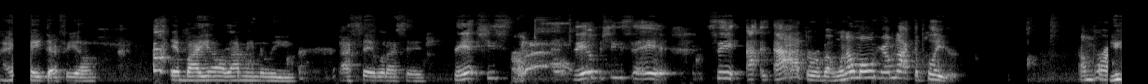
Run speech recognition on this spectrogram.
I hate that for y'all. and by y'all, I mean the league. I said what I said. Said she said what she said. See, I, I throw about when I'm on here, I'm not the player. I'm prime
